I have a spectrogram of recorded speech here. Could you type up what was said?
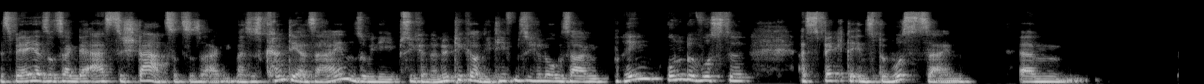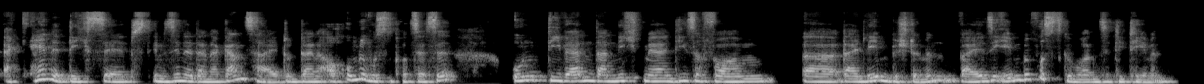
das wäre ja sozusagen der erste Start sozusagen. Also es könnte ja sein, so wie die Psychoanalytiker und die Tiefenpsychologen sagen, bring unbewusste Aspekte ins Bewusstsein. Ähm, erkenne dich selbst im Sinne deiner Ganzheit und deiner auch unbewussten Prozesse und die werden dann nicht mehr in dieser Form äh, dein Leben bestimmen, weil sie eben bewusst geworden sind, die Themen.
